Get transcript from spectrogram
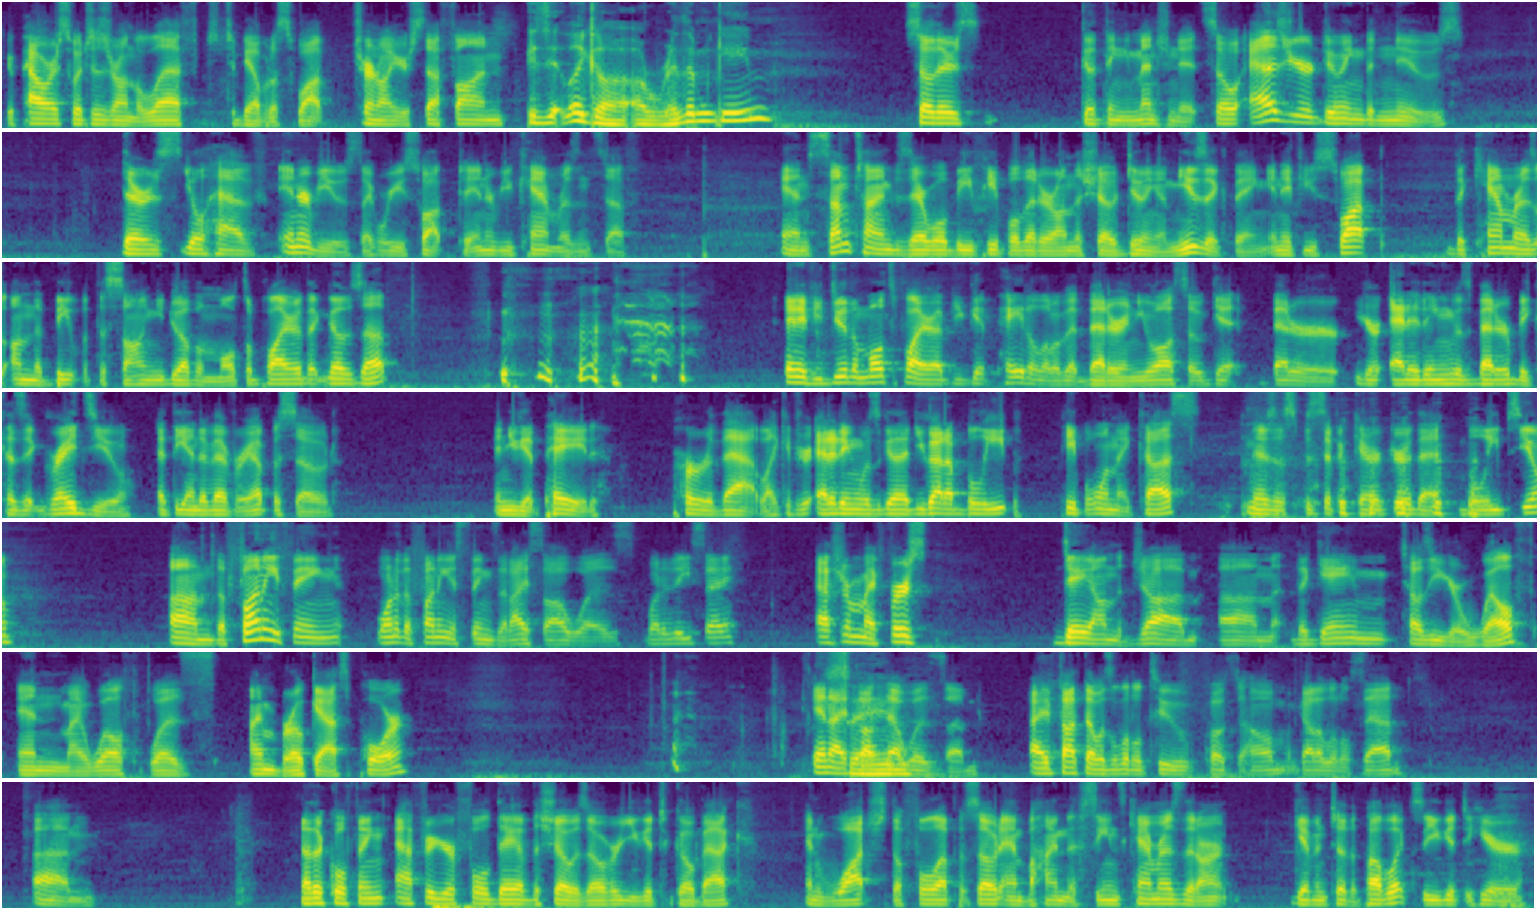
your power switches are on the left to be able to swap turn all your stuff on Is it like a, a rhythm game? so there's good thing you mentioned it. So as you're doing the news, there's you'll have interviews like where you swap to interview cameras and stuff. And sometimes there will be people that are on the show doing a music thing. And if you swap the cameras on the beat with the song, you do have a multiplier that goes up. and if you do the multiplier up, you get paid a little bit better and you also get better your editing was better because it grades you at the end of every episode. And you get paid per that. Like if your editing was good, you got to bleep people when they cuss. And there's a specific character that bleeps you. Um, the funny thing, one of the funniest things that I saw was what did he say? After my first day on the job, um, the game tells you your wealth, and my wealth was I'm broke ass poor. and I thought that was um, I thought that was a little too close to home. I got a little sad. Um, Another cool thing after your full day of the show is over, you get to go back and watch the full episode and behind the scenes cameras that aren't given to the public. So you get to hear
